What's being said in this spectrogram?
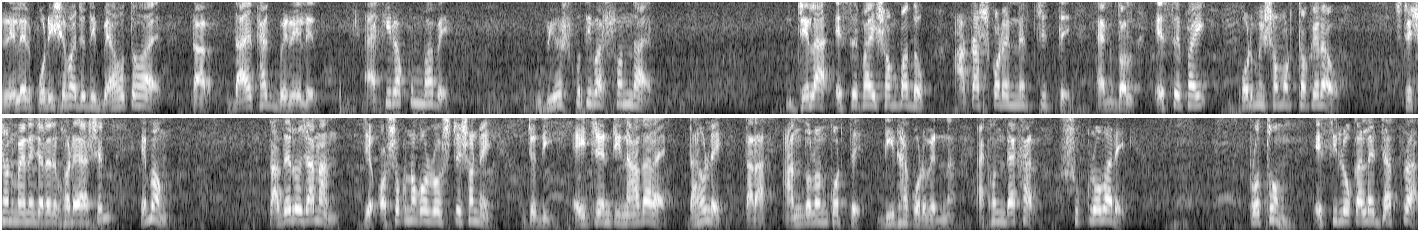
রেলের পরিষেবা যদি ব্যাহত হয়, তার দায় থাকবে রেলের। একই রকমভাবে বৃহস্পতিবার সন্ধ্যায় জেলা এসএফআই সম্পাদক আকাশ করের নেতৃত্বে একদল এসএফআই কর্মী সমর্থকেরাও স্টেশন ম্যানেজারের ঘরে আসেন এবং তাদেরও জানান যে অশোকনগর রোড স্টেশনে যদি এই ট্রেনটি না দাঁড়ায়, তাহলে তারা আন্দোলন করতে দ্বিধা করবেন না। এখন দেখার শুক্রবারে প্রথম এসি লোকালের যাত্রা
